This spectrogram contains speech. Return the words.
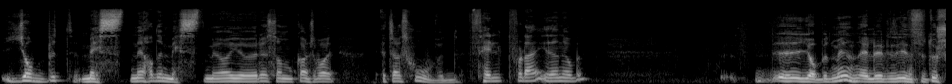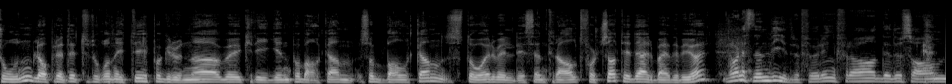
jobbet mest med, hadde mest med å gjøre, som kanskje var et slags hovedfelt for deg i den jobben? Eh, jobben min, eller institusjonen, ble opprettet i 92 pga. krigen på Balkan. Så Balkan står veldig sentralt fortsatt i det arbeidet vi gjør. Det var nesten en videreføring fra det du sa om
